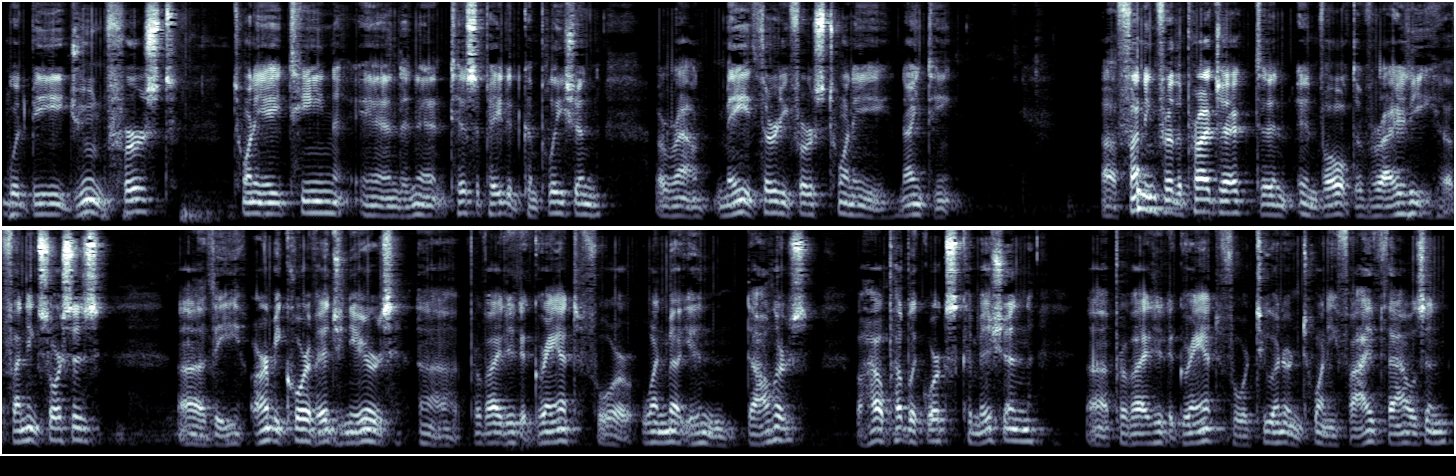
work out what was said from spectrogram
would be June 1st, 2018, and an anticipated completion around May 31st, 2019. Uh, funding for the project in, involved a variety of funding sources. Uh, the Army Corps of Engineers uh, provided a grant for $1 million. Ohio Public Works Commission uh, provided a grant for 225000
